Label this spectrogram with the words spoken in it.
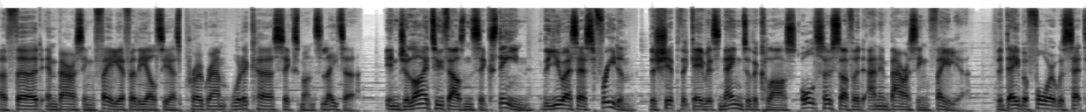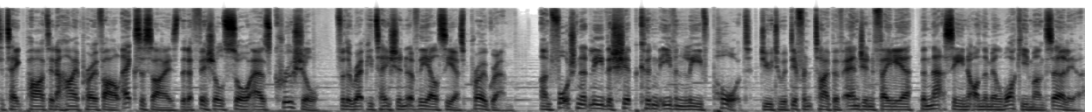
A third embarrassing failure for the LCS program would occur six months later. In July 2016, the USS Freedom, the ship that gave its name to the class, also suffered an embarrassing failure. The day before it was set to take part in a high-profile exercise that officials saw as crucial for the reputation of the LCS program. Unfortunately, the ship couldn't even leave port due to a different type of engine failure than that seen on the Milwaukee months earlier.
